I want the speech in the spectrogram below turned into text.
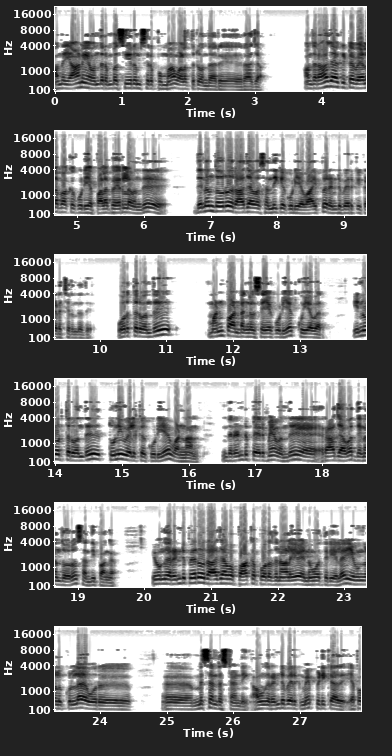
அந்த யானையை வந்து ரொம்ப சீரும் சிறப்புமாக வளர்த்துட்டு வந்தார் ராஜா. அந்த ராஜா கிட்ட வேலை பார்க்கக்கூடிய பல பேரில் வந்து தினந்தோறும் ராஜாவை சந்திக்கக்கூடிய வாய்ப்பு ரெண்டு பேருக்கு கிடைச்சிருந்தது. ஒருத்தர் வந்து மண்பாண்டங்கள் செய்யக்கூடிய குயவர் இன்னொருத்தர் வந்து துணி வெளுக்கக்கூடிய வண்ணான். இந்த ரெண்டு பேருமே வந்து ராஜாவை தினந்தோறும் சந்திப்பாங்க. இவங்க ரெண்டு பேரும் ராஜாவை பார்க்க போறதுனாலயோ என்னவோ தெரியல. இவங்களுக்குள்ள ஒரு மிஸ் அண்டர்ஸ்டாண்டிங் அவங்க ரெண்டு பேருக்குமே பிடிக்காது. எப்போ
